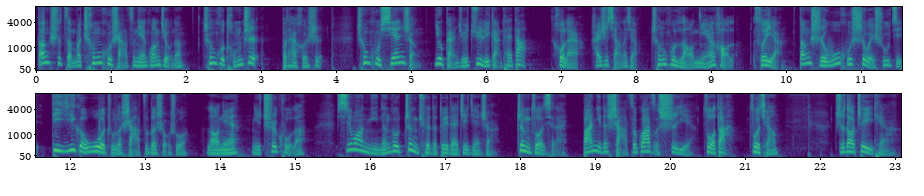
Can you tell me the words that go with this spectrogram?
当时怎么称呼傻子年广久呢？称呼同志不太合适，称呼先生又感觉距离感太大。后来啊，还是想了想，称呼老年好了。所以啊。当时芜湖市委书记第一个握住了傻子的手，说：“老年，你吃苦了，希望你能够正确的对待这件事儿，振作起来，把你的傻子瓜子事业做大做强。”直到这一天啊，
